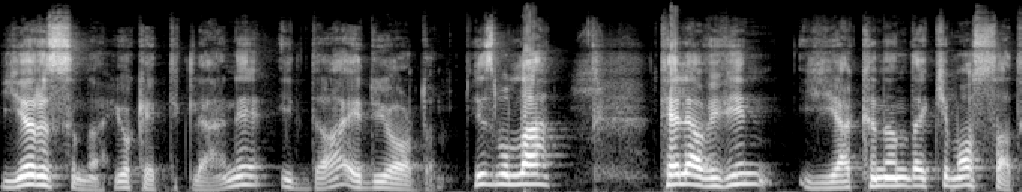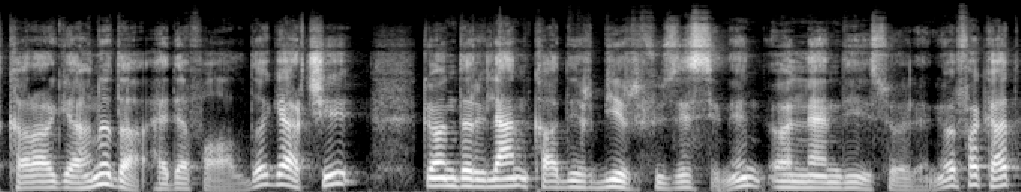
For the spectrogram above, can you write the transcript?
yarısını yok ettiklerini iddia ediyordu. Hizbullah Tel Aviv'in yakınındaki Mossad karargahını da hedef aldı. Gerçi gönderilen Kadir 1 füzesinin önlendiği söyleniyor. Fakat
